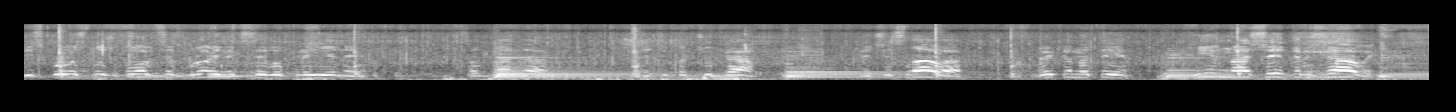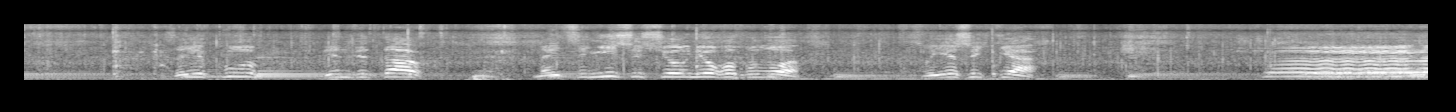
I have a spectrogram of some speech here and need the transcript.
військовослужбовця Збройних сил України, солдата Житіпачука В'ячеслава виконати гімн нашої держави, за яку він віддав найцінніше, що у нього було своє життя. Від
